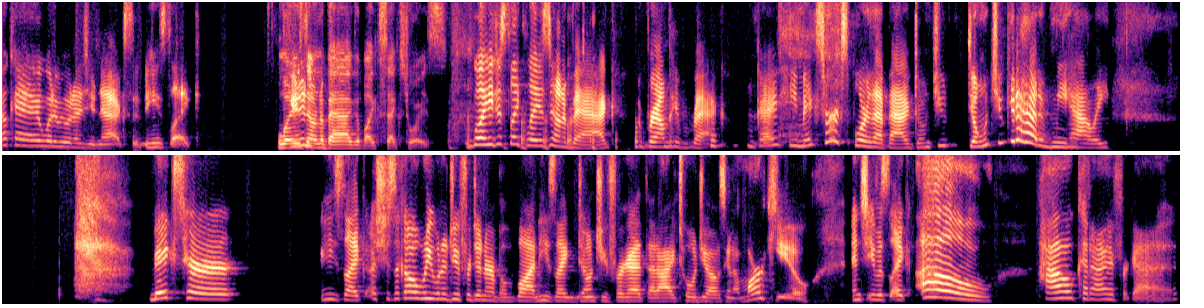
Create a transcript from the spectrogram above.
okay, what do we want to do next? And he's like, Lays down a bag of like sex toys. well, he just like lays down a bag, a brown paper bag. Okay. He makes her explore that bag. Don't you don't you get ahead of me, Hallie. Makes her he's like, uh, she's like, Oh, what do you want to do for dinner? Blah blah blah. And he's like, Don't you forget that I told you I was gonna mark you. And she was like, Oh, how could I forget?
